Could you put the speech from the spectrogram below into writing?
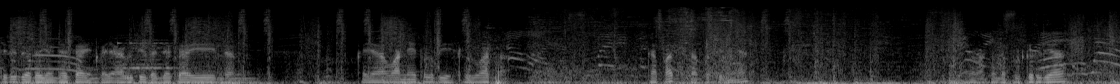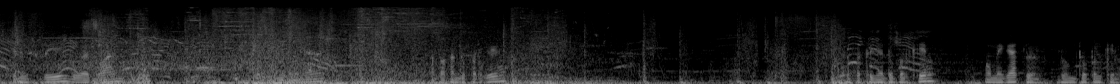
Jadi udah ada yang jagain kayak LG udah jagain dan kayak one itu lebih leluasa dapat dapat ininya. Ya, langsung double kill dia. Kill free buat one. Ininya. Apakah double kill. Sepertinya double kill. Omega kill belum double kill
